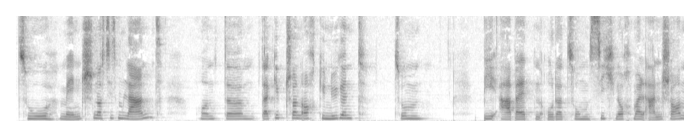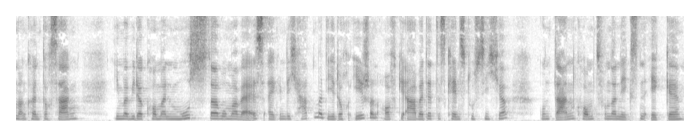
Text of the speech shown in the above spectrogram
zu Menschen aus diesem Land. Und äh, da gibt schon auch genügend zum bearbeiten oder zum sich nochmal anschauen. Man könnte auch sagen, immer wieder kommen Muster, wo man weiß, eigentlich hat man die doch eh schon aufgearbeitet, das kennst du sicher. Und dann kommt von der nächsten Ecke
